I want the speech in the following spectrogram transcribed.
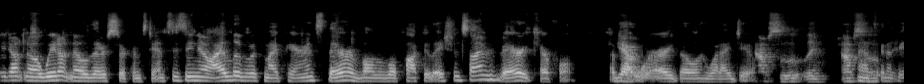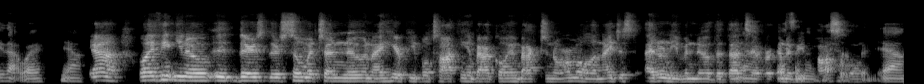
We don't know we don't know their circumstances. You know i live with my parents. They're a vulnerable population so i'm very careful about yeah. where i go and what i do absolutely absolutely that's going to be that way yeah yeah well i think you know it, there's there's so much unknown i hear people talking about going back to normal and i just i don't even know that that's yeah, ever going to be possible happen. yeah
